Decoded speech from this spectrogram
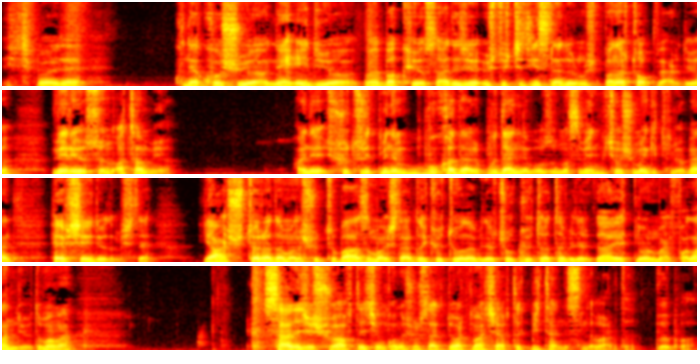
hiç böyle ne koşuyor ne ediyor böyle bakıyor sadece üst çizgisine durmuş bana top ver diyor veriyorsun atamıyor. Hani şut ritminin bu kadar bu denli bozulması benim hiç hoşuma gitmiyor. Ben hep şey diyordum işte ya şutör adamın şutu bazı maçlarda kötü olabilir çok kötü atabilir gayet normal falan diyordum ama sadece şu hafta için konuşursak 4 maç yaptık bir tanesinde vardı Baba.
